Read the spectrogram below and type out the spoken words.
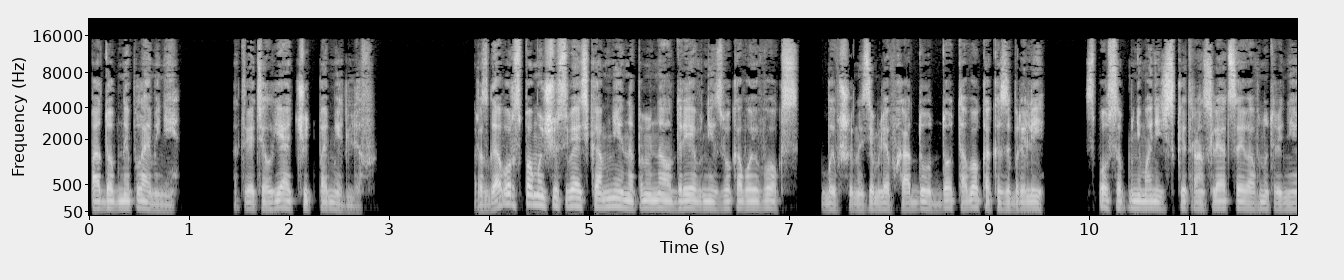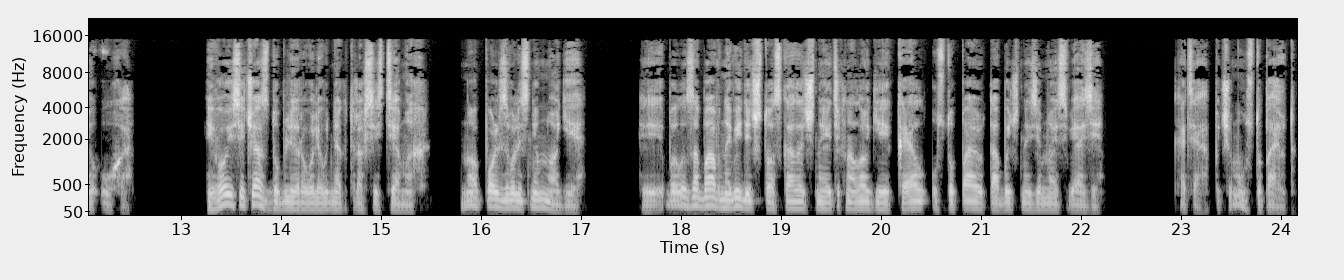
подобный пламени», — ответил я, чуть помедлив. Разговор с помощью связь камней напоминал древний звуковой вокс, бывший на Земле в ходу до того, как изобрели способ мнемонической трансляции во внутреннее ухо. Его и сейчас дублировали в некоторых системах, но пользовались немногие. И было забавно видеть, что сказочные технологии КЭЛ уступают обычной земной связи. Хотя, почему уступают?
